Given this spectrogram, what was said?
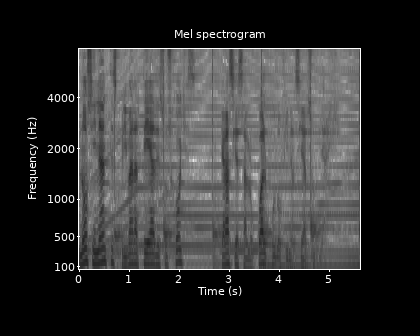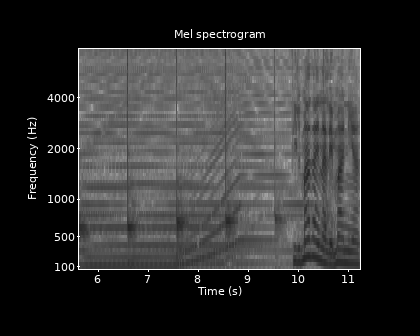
no sin antes privar a Tea de sus joyas, gracias a lo cual pudo financiar su viaje. Filmada en Alemania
